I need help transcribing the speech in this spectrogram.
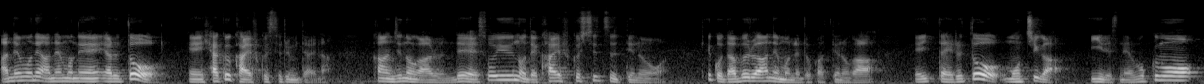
アネモネアネモネやると100回復するみたいな感じのがあるんでそういうので回復しつつっていうのは結構ダブルアネモネとかっていうのが1体いると持ちがいいですね。僕も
